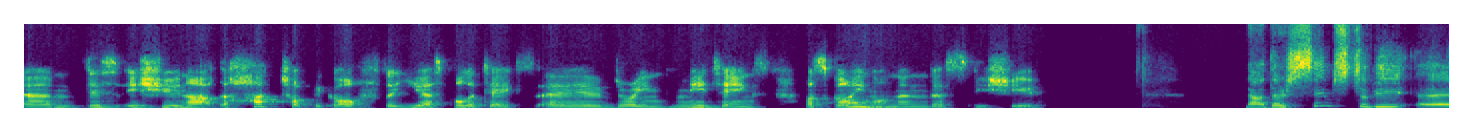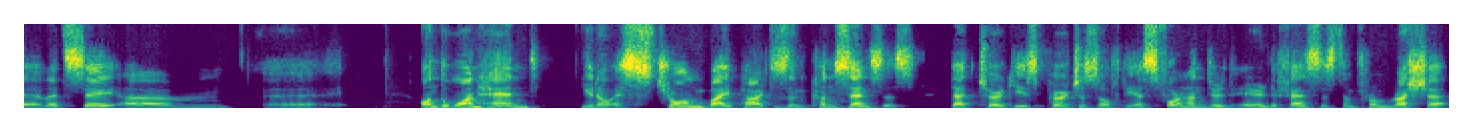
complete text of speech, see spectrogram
um, this issue not a hot topic of the U.S. politics uh, during meetings. What's going on in this issue? Now there seems to be, uh, let's say, um, uh, on the one hand, you know, a strong bipartisan consensus that Turkey's purchase of the S 400 air defense system from Russia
